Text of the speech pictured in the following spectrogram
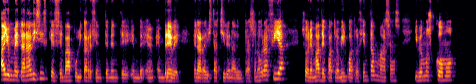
Hay un metaanálisis que se va a publicar recientemente, en, breve, en la revista chilena de ultrasonografía, sobre más de 4.400 masas, y vemos cómo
